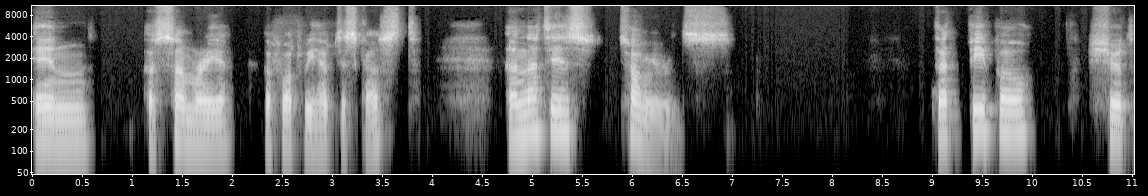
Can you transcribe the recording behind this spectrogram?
in a summary of what we have discussed, and that is tolerance. That people should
